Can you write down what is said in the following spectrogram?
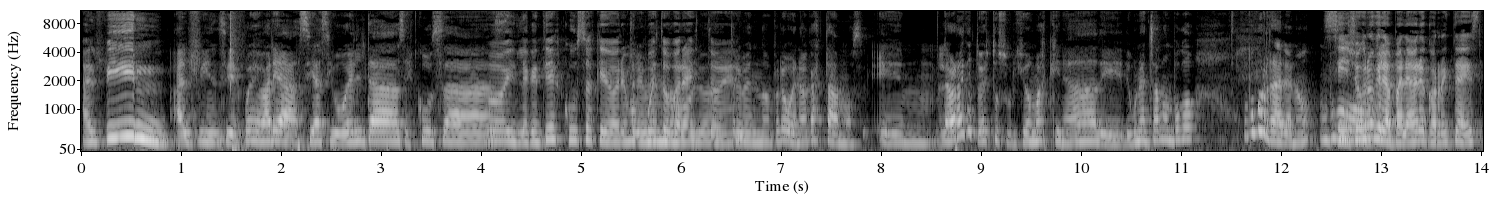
¡Al fin! Al fin, sí, después de varias idas y vueltas, excusas. Ay, la cantidad de excusas que habremos Tremendo, puesto para boludo, esto, ¿eh? Tremendo, pero bueno, acá estamos. Eh, la verdad que todo esto surgió más que nada de, de una charla un poco, un poco rara, ¿no? Un Sí, poco yo creo que la palabra correcta es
